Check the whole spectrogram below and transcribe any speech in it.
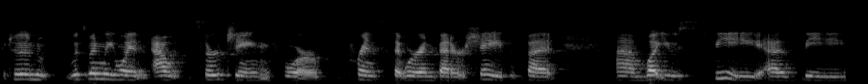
which was when we went out searching for prints that were in better shape. But um, what you see as the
